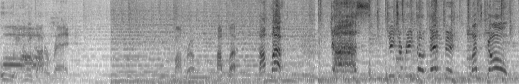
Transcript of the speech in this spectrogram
Ooh, and he got a red. Come on, bro. Top left. Top left! Yes! Chicharito, dead fish! Let's go!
